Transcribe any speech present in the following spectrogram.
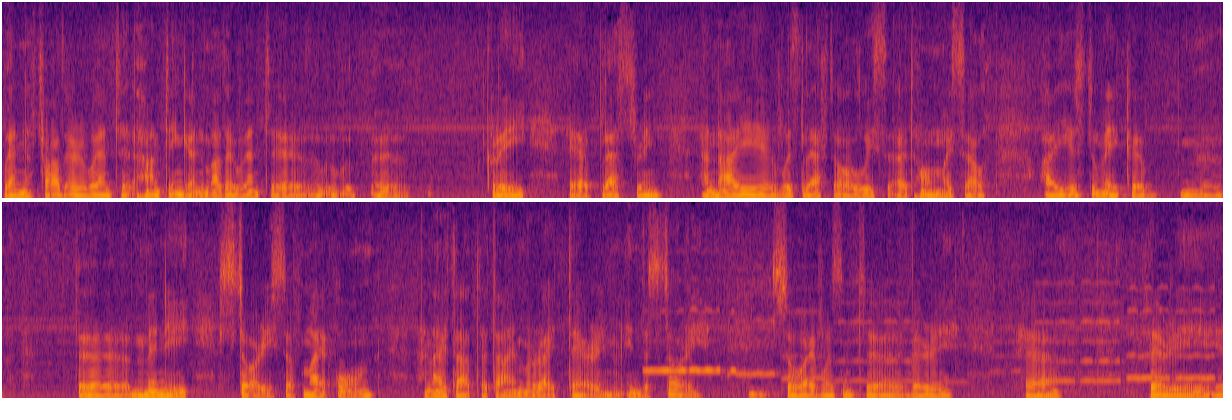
when father went hunting and mother went uh, uh, clay plastering. And I was left always at home myself. I used to make a, uh, many stories of my own, and I thought that I'm right there in, in the story. Mm. So I wasn't uh, very, uh, very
